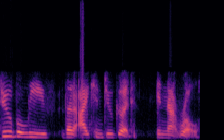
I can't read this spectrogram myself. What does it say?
do believe that I can do good in that role.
